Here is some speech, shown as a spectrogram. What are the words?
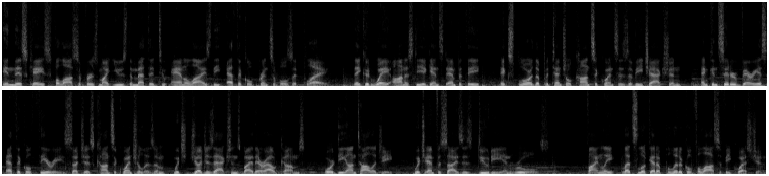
In this case, philosophers might use the method to analyze the ethical principles at play. They could weigh honesty against empathy, explore the potential consequences of each action, and consider various ethical theories such as consequentialism, which judges actions by their outcomes, or deontology, which emphasizes duty and rules. Finally, let's look at a political philosophy question.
